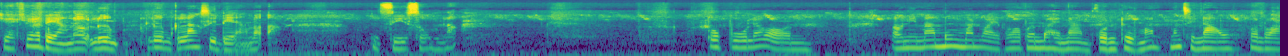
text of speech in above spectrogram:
เขียเขียแดงแล้วเริ่มเริ่มกำลังสีแดงแล้วเป็นสีสมแล้วปูปูแล้วอ่อน เอานี่มามุ่งมันไหวเพราะเพิ่นบ่ให้น้ำฝนถึงมันมันสิเนาเพิ่นว่า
